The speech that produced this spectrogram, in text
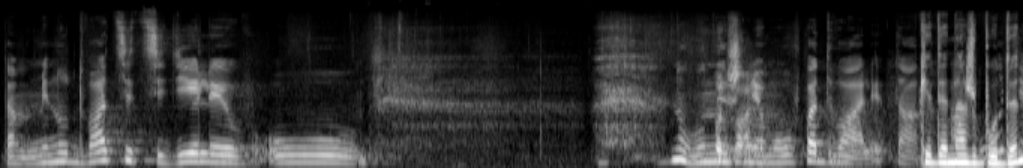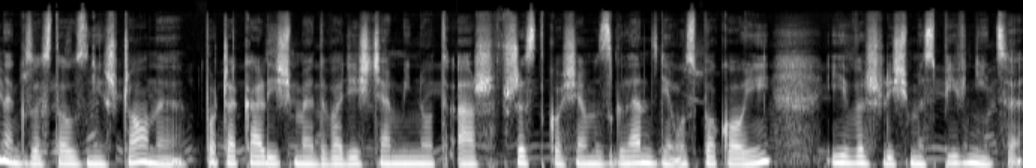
там мінут 20 сиділи у, Kiedy nasz budynek został zniszczony, poczekaliśmy 20 minut, aż wszystko się względnie uspokoi i wyszliśmy z piwnicy.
